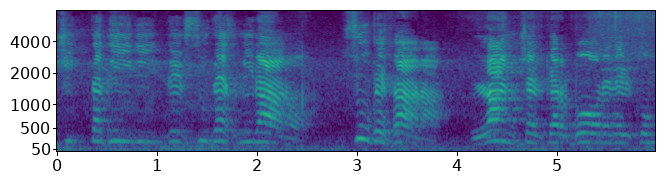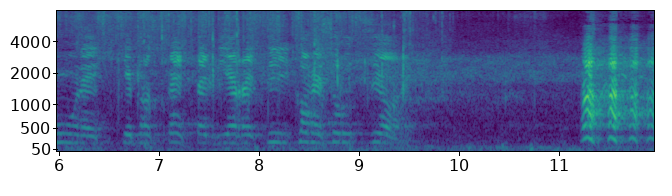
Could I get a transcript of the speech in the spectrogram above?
cittadini del sud-est Milano. Su Befana, lancia il carbone nel comune che prospetta il DRT come soluzione.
